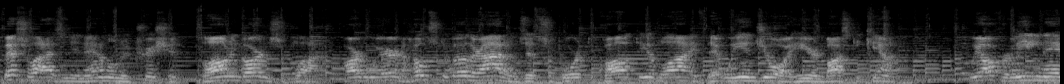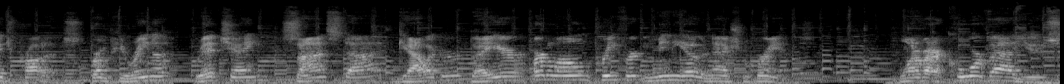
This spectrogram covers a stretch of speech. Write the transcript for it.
specializing in animal nutrition, lawn and garden supply, hardware, and a host of other items that support the quality of life that we enjoy here in Bosque County. We offer leading edge products from Purina, Red Chain, Science Diet, Gallagher, Bayer, Fertilome, Prefert, and many other national brands. One of our core values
